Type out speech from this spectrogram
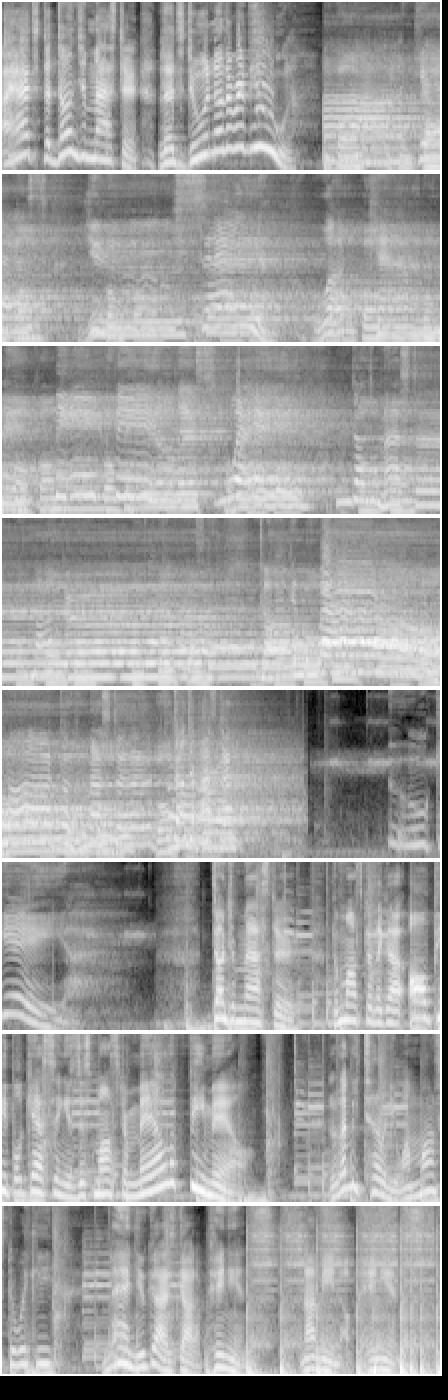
I hatched the Dungeon Master. Let's do another review. I guess you say what can make me feel this way? Dungeon Master, my girl, talking about my Dungeon Master, Dungeon Master. Okay. Dungeon Master, the monster that got all people guessing is this monster male or female? And let me tell you, on Monster Wiki, man, you guys got opinions. And I mean opinions.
